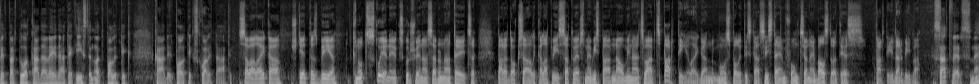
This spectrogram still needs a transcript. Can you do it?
bet par to, kādā veidā tiek īstenota politika, kāda ir politikas kvalitāte. Savā laikā šķiet tas bija Knuts Skujenieks, kurš vienā sarunā teica paradoxāli, ka Latvijas satversmē vispār nav minēts vārds partija, lai gan mūsu politiskā sistēma funkcionē balstoties partiju darbībā? Satversme,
